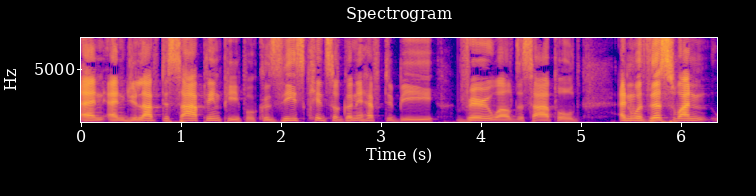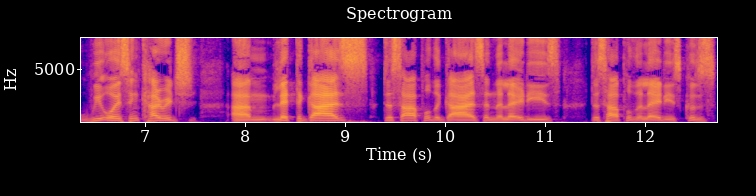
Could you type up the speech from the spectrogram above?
and and you love discipling people, because these kids are going to have to be very well discipled. And with this one, we always encourage um, let the guys disciple the guys and the ladies disciple the ladies because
